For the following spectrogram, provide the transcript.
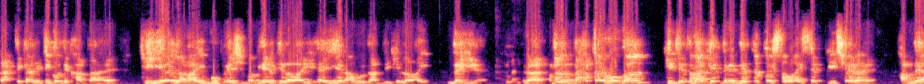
प्रैक्टिकलिटी को दिखाता है कि ये लड़ाई भूपेश बघेल की लड़ाई है ये राहुल गांधी की लड़ाई नहीं है। मतलब बेहतर होगा कि जितना केंद्रीय नेतृत्व इस लड़ाई से पीछे रहे। हमने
